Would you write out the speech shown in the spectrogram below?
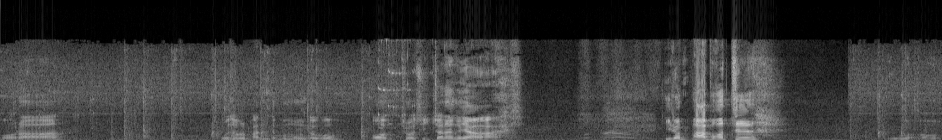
어라? 보석을 봤는데 못 먹는다고? 어, 들어갈 수 있잖아 그냥. 아, 이런 바보 같은. 우와, 어.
